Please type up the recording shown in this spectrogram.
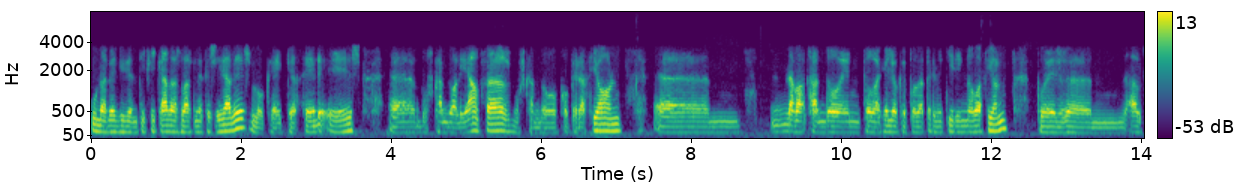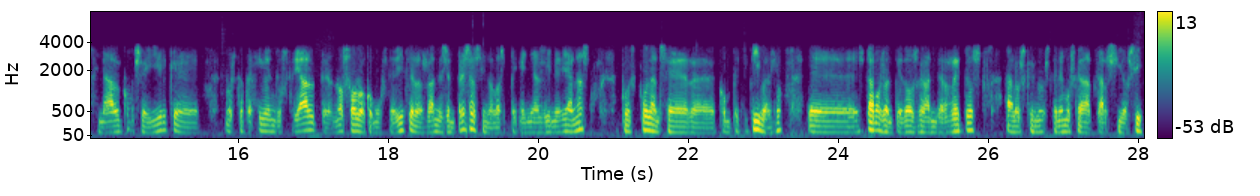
Una vez identificadas las necesidades, lo que hay que hacer es eh, buscando alianzas, buscando cooperación, eh, avanzando en todo aquello que pueda permitir innovación, pues eh, al final conseguir que nuestro tejido industrial, pero no solo, como usted dice, las grandes empresas, sino las pequeñas y medianas, pues puedan ser eh, competitivas. ¿no? Eh, estamos ante dos grandes retos a los que nos tenemos que adaptar sí o sí.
